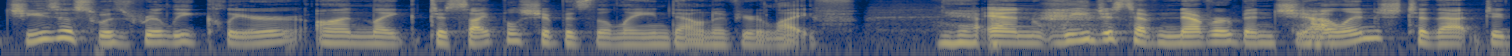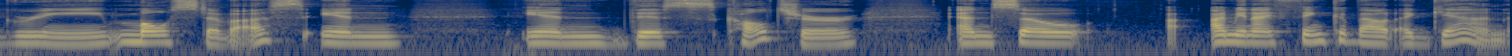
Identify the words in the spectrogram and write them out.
Jesus was really clear on like discipleship is the laying down of your life. Yeah. And we just have never been challenged to that degree most of us in in this culture. And so I- I mean I think about again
